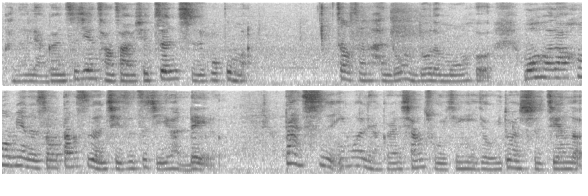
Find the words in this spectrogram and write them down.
可能两个人之间常常有些争执或不满，造成很多很多的磨合。磨合到后面的时候，当事人其实自己也很累了。但是因为两个人相处已经有一段时间了，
